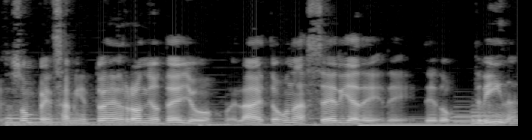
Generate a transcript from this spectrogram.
esos son pensamientos erróneos de ellos, ¿verdad? Esto es una serie de, de, de doctrinas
